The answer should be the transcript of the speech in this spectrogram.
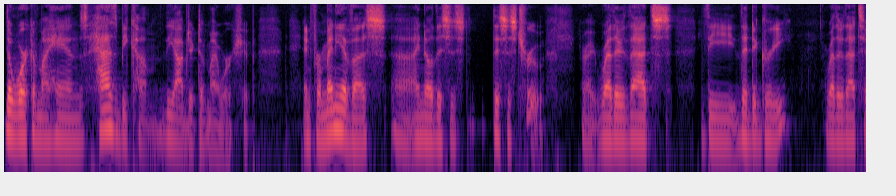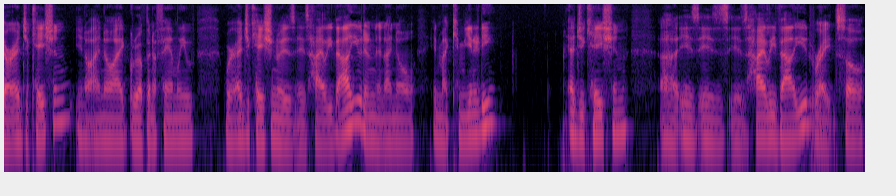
the work of my hands has become the object of my worship. And for many of us, uh, I know this is this is true, right? Whether that's the the degree, whether that's our education. You know, I know I grew up in a family where education is, is highly valued, and, and I know in my community, education uh, is is is highly valued, right? So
